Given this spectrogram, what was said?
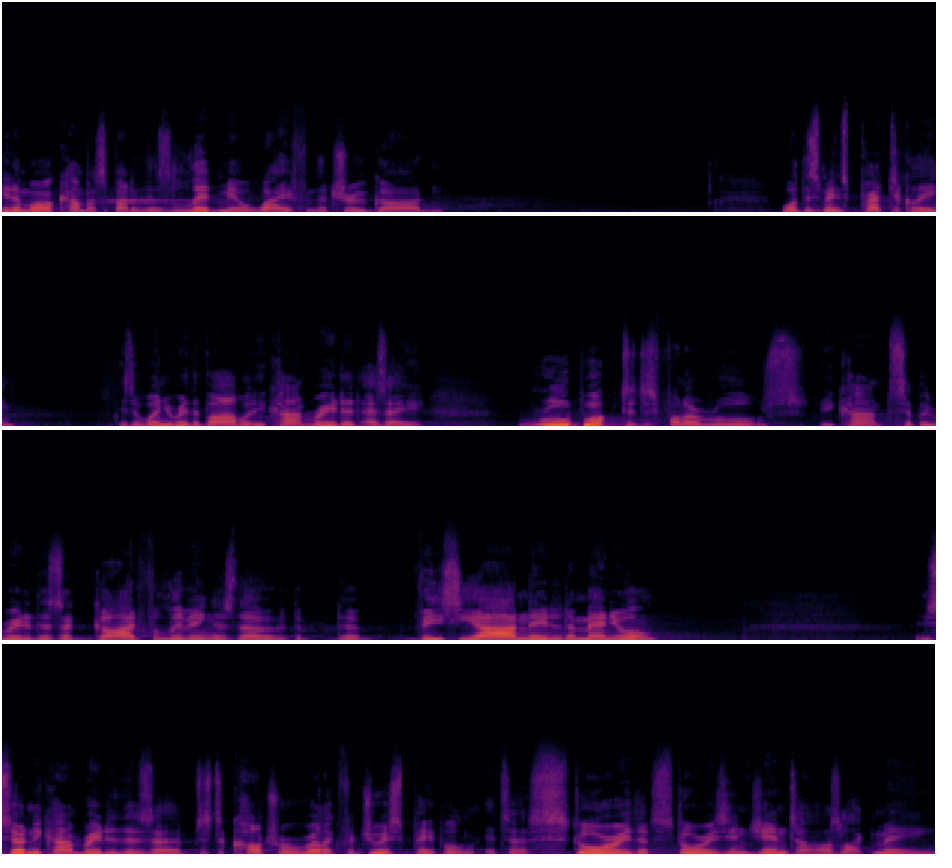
inner moral compass, but it has led me away from the true God. What this means practically is that when you read the Bible, you can't read it as a rule book to just follow rules. You can't simply read it as a guide for living, as though the, the VCR needed a manual. You certainly can't read it as a, just a cultural relic for Jewish people. It's a story that stories in Gentiles like me.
